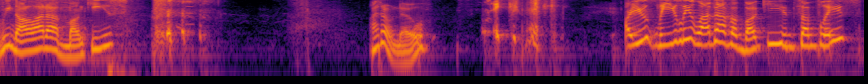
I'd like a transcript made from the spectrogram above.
Are we not allowed to have monkeys? I don't know. Like, Are you legally allowed to have a monkey in some place?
